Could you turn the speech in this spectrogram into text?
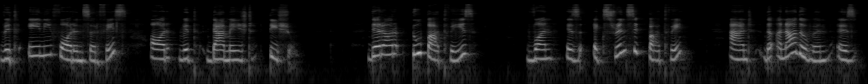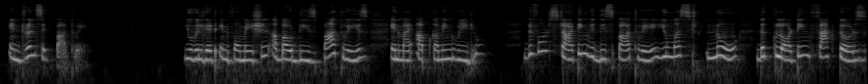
with any foreign surface or with damaged tissue. There are two pathways. One is extrinsic pathway and the another one is intrinsic pathway. You will get information about these pathways in my upcoming video. Before starting with this pathway, you must know the clotting factors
